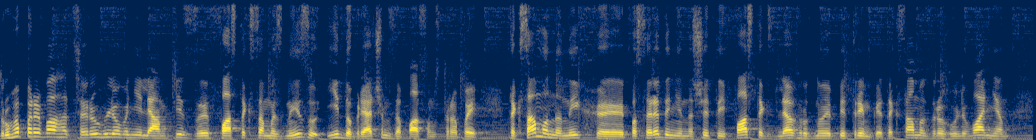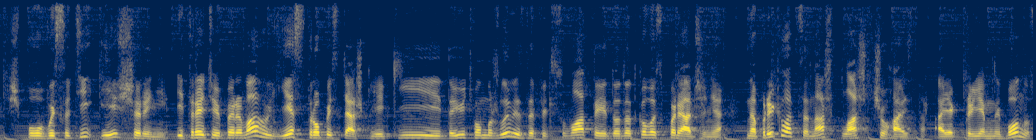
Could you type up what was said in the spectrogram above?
Друга перевага це регульовані лямки з фастексами знизу і добрячим запасом стропи. Так само на них е, посередині нашитий фастекс для грудної підтримки, так само з регулюванням по висоті і ширині. І третьою перевагою є стропи стяжки, які дають вам можливість зафіксувати додаткове спорядження. Наприклад, це наш плащ Чугайстер. А як приємний бонус,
